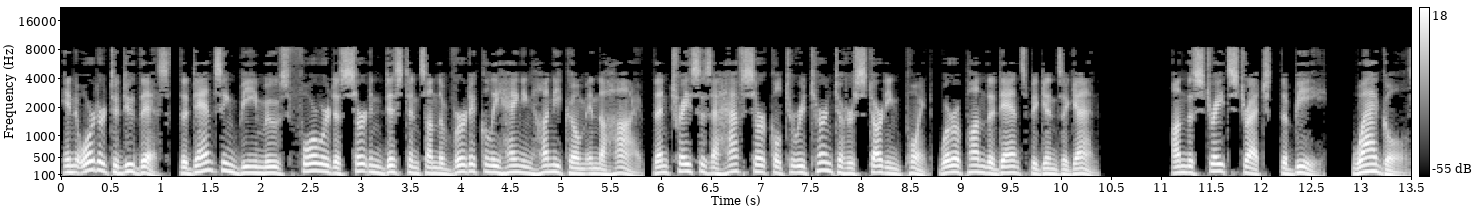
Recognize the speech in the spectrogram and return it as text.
In order to do this, the dancing bee moves forward a certain distance on the vertically hanging honeycomb in the hive, then traces a half circle to return to her starting point, whereupon the dance begins again. On the straight stretch, the bee waggles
